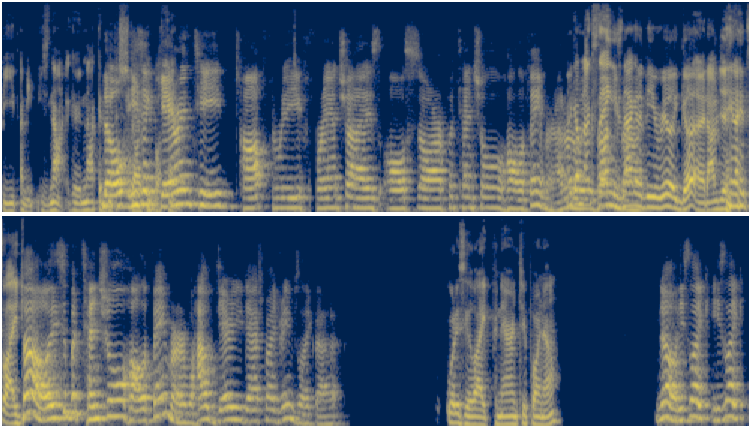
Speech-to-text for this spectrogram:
be. I mean, he's not. not going to. No, he's a guaranteed top three franchise All Star potential Hall of Famer. I don't. Like, I'm not saying he's about. not going to be really good. I'm just. It's like no, he's a potential Hall of Famer. Well, how dare you dash my dreams like that? What is he like, Panarin 2.0? No, he's like he's like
